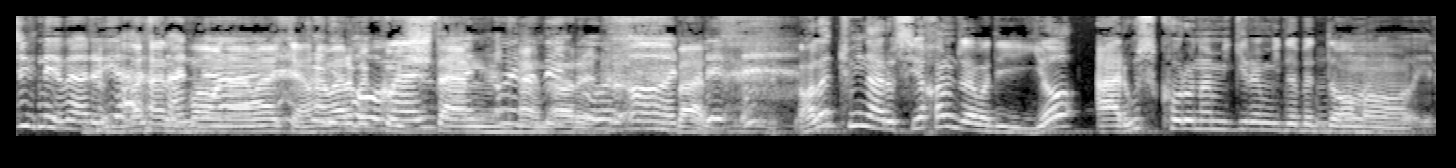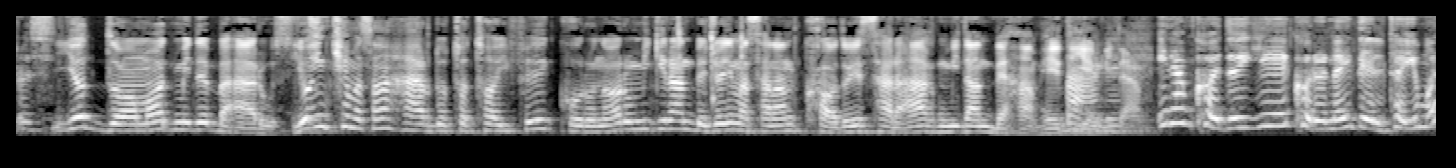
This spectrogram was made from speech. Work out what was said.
جونه برای اصلا همه رو به کشتن. میدن آره. بله. حالا تو این عروسی خانم جوادی یا عروس کرونا می‌گیره میده به داماد یا داماد میده به عروس. یا اینکه مثلا هر دو تا تایفه کرونا رو می‌گیرن به جای مثلا کادوی سرعقد میدن به هم هدیه بله. میدن. اینم کادوی کرونای دلتای ما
